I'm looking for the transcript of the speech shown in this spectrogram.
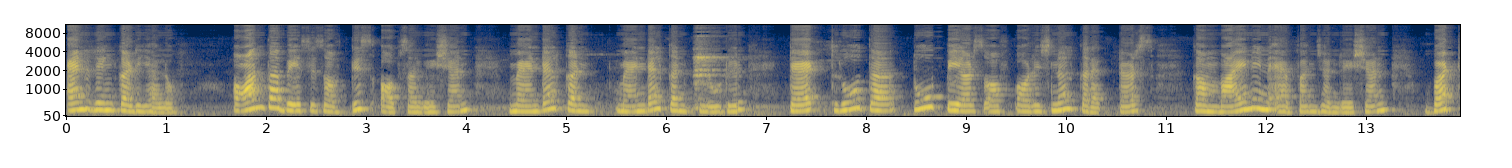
and wrinkled yellow. On the basis of this observation, Mendel, con Mendel concluded that through the two pairs of original characters combined in F1 generation, but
